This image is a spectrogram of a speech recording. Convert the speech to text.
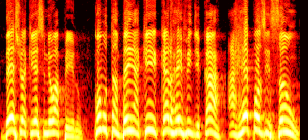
deixo aqui esse meu apelo. Como também aqui quero reivindicar a reposição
